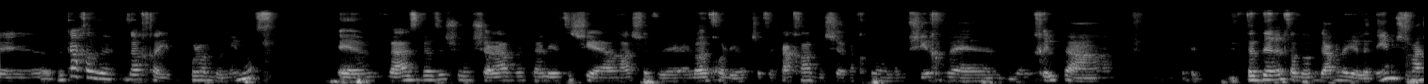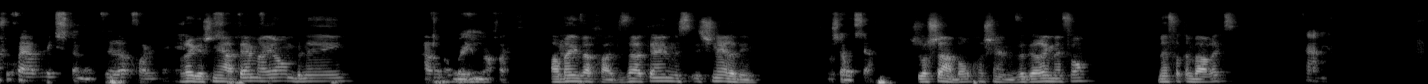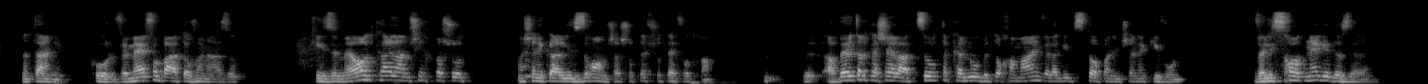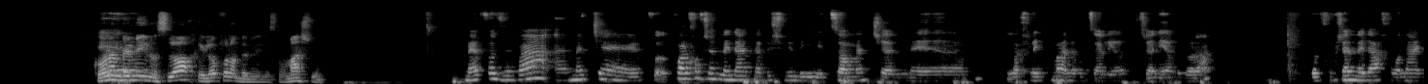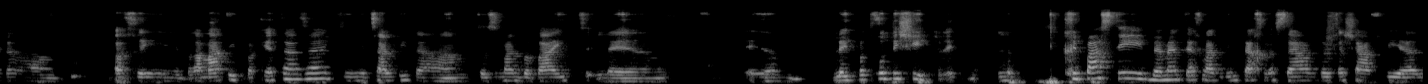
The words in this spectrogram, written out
וככה זה, זה החיים, כולם במינוס. אה, ואז באיזשהו שלב הייתה לי איזושהי הערה שזה לא יכול להיות שזה ככה, ושאנחנו נמשיך וננחיל את ה... את הדרך הזאת גם לילדים, שמשהו חייב להשתנות, זה לא יכול... רגע, שנייה, אתם היום בני 41. 41, ואתם שני ילדים. שלושה. שלושה, ברוך השם. וגרים איפה? מאיפה אתם בארץ? נתניה. נתניה, cool. ומאיפה באה התובנה הזאת? כי זה מאוד קל להמשיך פשוט, מה שנקרא, לזרום, שהשוטף שוטף אותך. הרבה יותר קשה לעצור את הקאנו בתוך המים ולהגיד stop, אני משנה כיוון. ולשחות נגד הזרם. כולם במינוס, לא אחי, לא כולם במינוס, ממש לא. מאיפה זה בא? האמת שכל חופשת לידה הייתה בשבילי צומת של אה, להחליט מה אני רוצה להיות כשאני אהיה גדולה. וחופשת לידה האחרונה הייתה הכי דרמטית בקטע הזה, כי ניצלתי את הזמן בבית ל... אה, להתפתחות אישית. חיפשתי באמת איך להגדיל את ההכנסה וחשבתי על,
